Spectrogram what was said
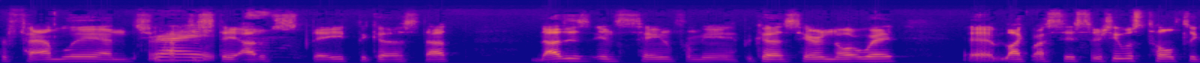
her family and she Right. to stay out of state because that that is insane for me. Because here in Norway, uh, like my sister, she was told to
